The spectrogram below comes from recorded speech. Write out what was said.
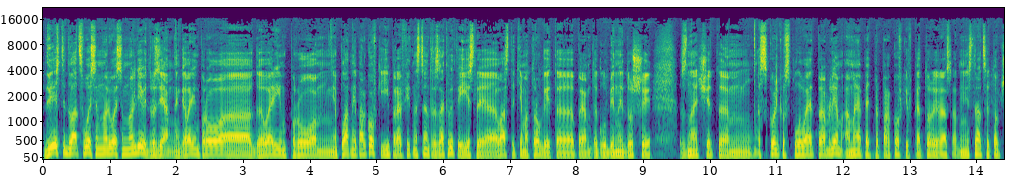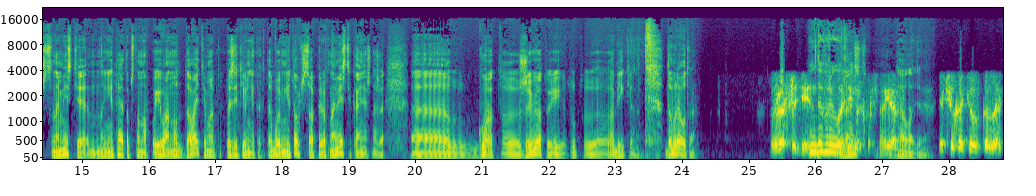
228-08-09, друзья, говорим про, э, говорим про платные парковки и про фитнес-центры закрытые. Если вас эта тема трогает э, прям до глубины души, значит, э, сколько всплывает проблем, а мы опять про парковки в который раз. Администрация топчется на месте, нагнетает обстановку. Иван, ну давайте мы позитивнее как-то будем. Не топчется, во-первых, на месте, конечно же. Э, город живет, и тут э, объективно. Доброе утро. Здравствуйте. Доброе утро. Владимир Красноярск. Да, Владимир. Я что хотел сказать.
